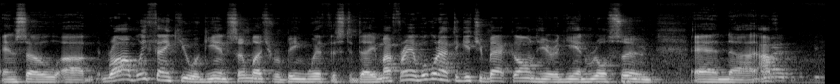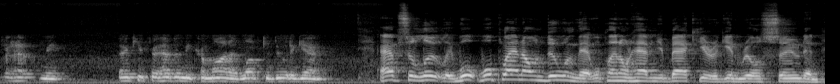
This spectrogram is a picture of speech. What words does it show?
And so, uh, Rob, we thank you again so much for being with us today. My friend, we're going to have to get you back on here again real soon. And uh, thank you for having me. Thank you for having me come on. I'd love to do it again. Absolutely. We'll, we'll plan on doing that. We'll plan on having you back here again real soon, and,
